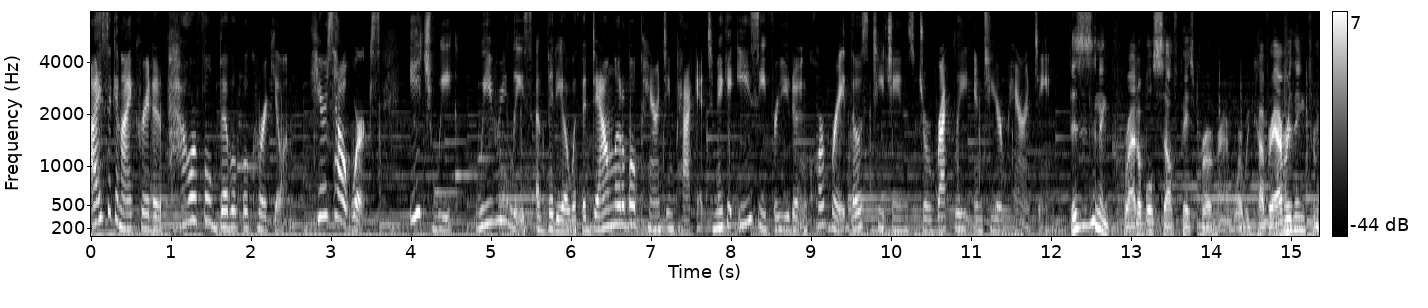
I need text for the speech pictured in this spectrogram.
Isaac and I created a powerful biblical curriculum. Here's how it works each week, we release a video with a downloadable parenting packet to make it easy for you to incorporate those teachings directly into your parenting. This is an incredible self paced program where we cover everything from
